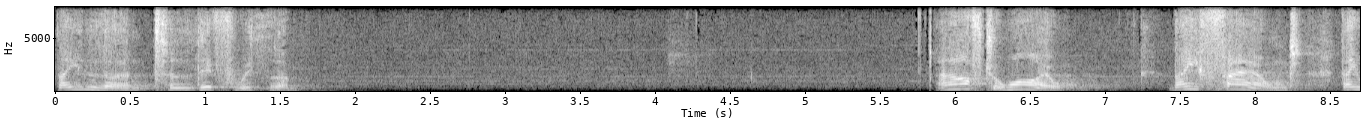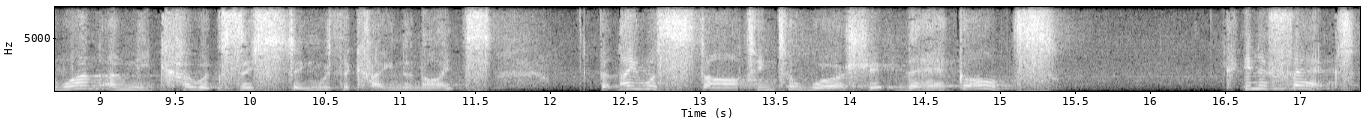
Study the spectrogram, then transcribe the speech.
they learnt to live with them. And after a while, they found they weren't only coexisting with the Canaanites, but they were starting to worship their gods. In effect,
